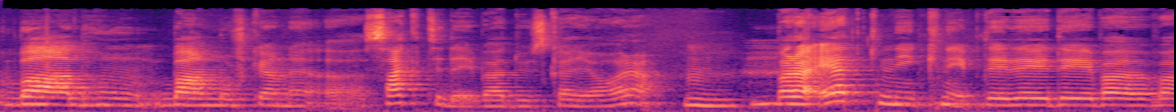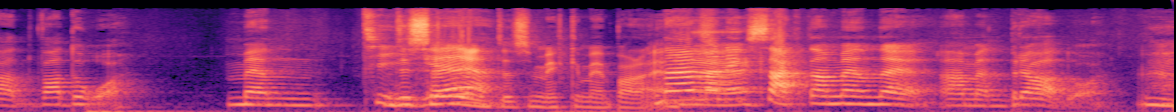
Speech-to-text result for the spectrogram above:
vad hon, barnmorskan har sagt till dig vad du ska göra. Mm. Bara ett knip, knip det, det, det vad, vad, vad då? Men tio... Det säger inte så mycket med bara en. Nej, men exakt, ja men, eh, ja, men bra då. Mm.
